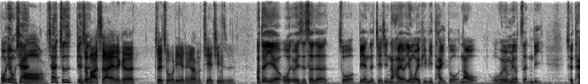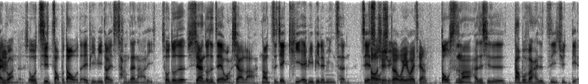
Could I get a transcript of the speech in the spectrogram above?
我因为我现在、哦，现在就是你变成说把它设在那个最左列那个叫什么捷径是不是？啊，对，也有我我也是设的左边的捷径，然后还有因为我 A P P 太多，然后我又没有整理，所以太乱了，所以我其实找不到我的 A P P 到底藏在哪里，所以我都是现在都是直接往下拉，然后直接 key A P P 的名称，直接搜寻，对我也会这样。都是吗？还是其实大部分还是自己去点？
